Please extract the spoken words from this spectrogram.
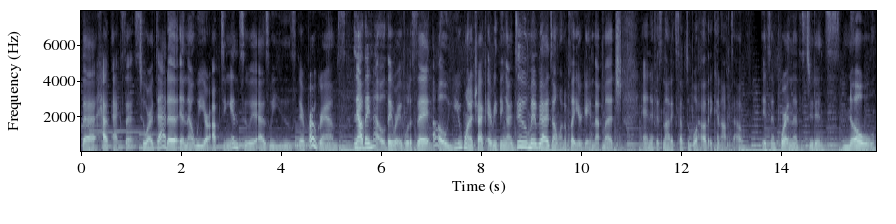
that have access to our data and that we are opting into it as we use their programs, now they know. They were able to say, oh, you want to track everything I do. Maybe I don't want to play your game that much. And if it's not acceptable, how they can opt out. It's important that the students know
